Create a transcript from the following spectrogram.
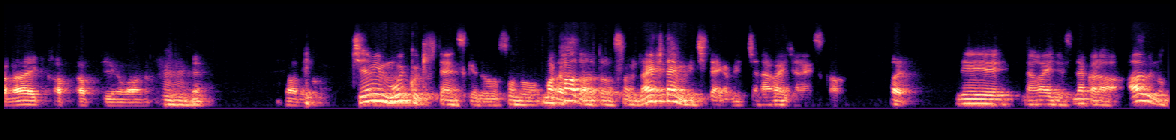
たないかったっていうのはあるんですよね。ちなみにもう一個聞きたいんですけど、その、まあ、はいカードだとそのライフタイム自体がめっちゃ長いじゃないですか。はい。で、長いです。だから、会うのっ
